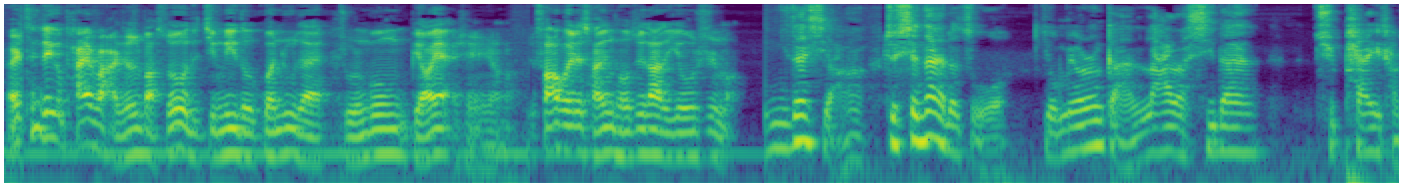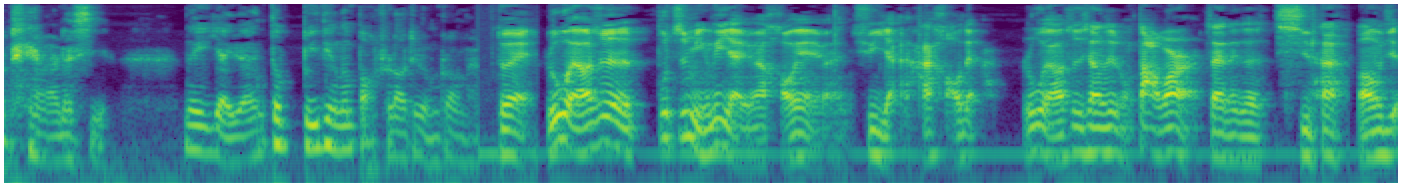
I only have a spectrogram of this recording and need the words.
而且这个拍法就是把所有的精力都关注在主人公表演身上了，发挥了长镜头最大的优势嘛。你在想，就现在的组有没有人敢拉到西单去拍一场这样的戏？那演员都不一定能保持到这种状态。对，如果要是不知名的演员、好演员去演还好点儿，如果要是像这种大腕儿在那个西单王府井，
